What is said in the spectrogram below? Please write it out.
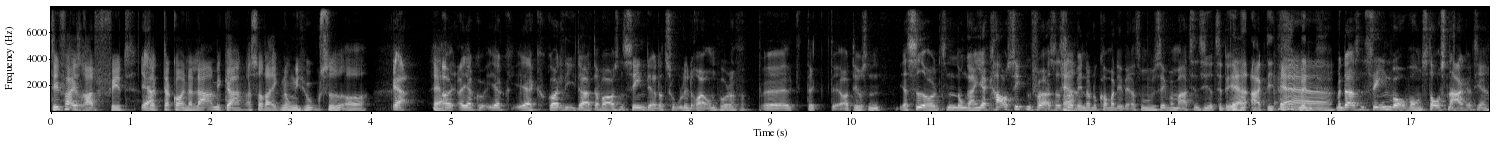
det er faktisk ret fedt. Ja. Der, der går en alarm i gang, og så er der ikke nogen i huset, og... Ja, Ja. og, og jeg, jeg, jeg kunne godt lide, der, der var også en scene der, der tog lidt røven på dig. Øh, det, det, og det er jo sådan, jeg sidder jo sådan nogle gange, jeg har jo set den før, så jeg sidder Ja. og venter, nu kommer det der, så må vi se, hvad Martin siger til det Ja. ja. agtigt. Ja, ja, Men, men der er sådan en scene, hvor, hvor hun står og snakker, de,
